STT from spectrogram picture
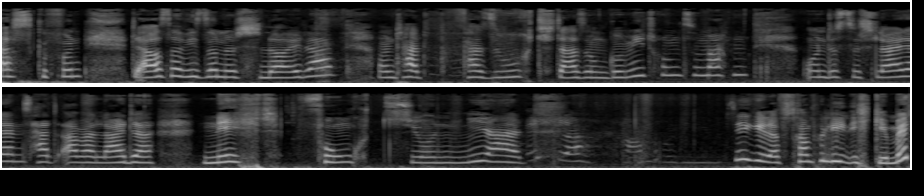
Ast gefunden, der aussah wie so eine Schleuder und hat versucht, da so ein Gummi drum zu machen und es zu schleudern. Es hat aber leider nicht funktioniert. Sie geht aufs Trampolin, ich gehe mit.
